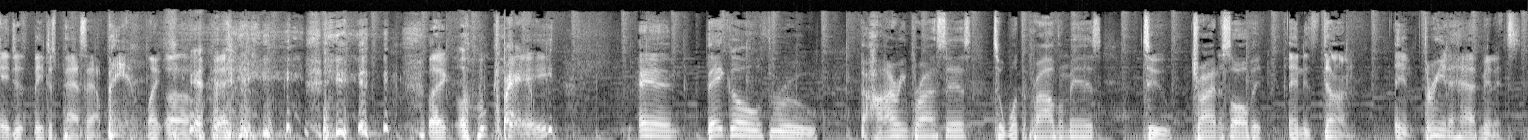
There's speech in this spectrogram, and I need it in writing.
and just they just pass out. Bam! Like uh, okay, like okay, and they go through the hiring process to what the problem is to trying to solve it, and it's done in three and a half minutes.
